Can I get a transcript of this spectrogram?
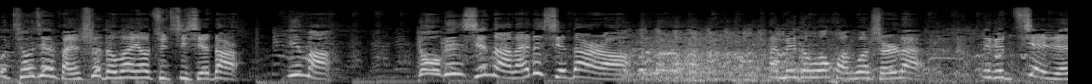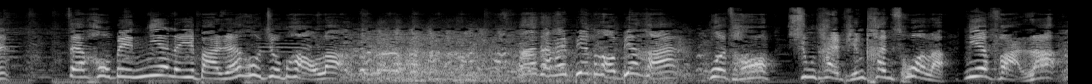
我条件反射的弯腰去系鞋带儿，尼玛，高跟鞋哪来的鞋带儿啊？还没等我缓过神来，那个贱人在后背捏了一把，然后就跑了。妈的，还边跑边喊：“我操，胸太平看错了，捏反了。”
